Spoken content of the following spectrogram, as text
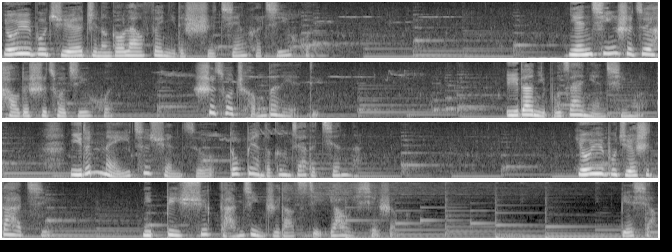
犹豫不决只能够浪费你的时间和机会。年轻是最好的试错机会，试错成本也低。一旦你不再年轻了。你的每一次选择都变得更加的艰难，犹豫不决是大忌，你必须赶紧知道自己要一些什么。别想，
